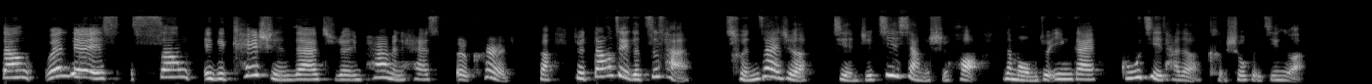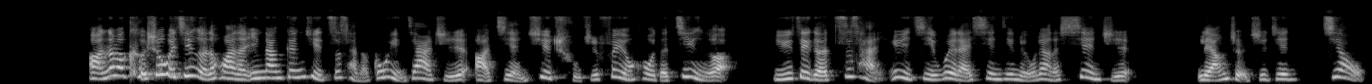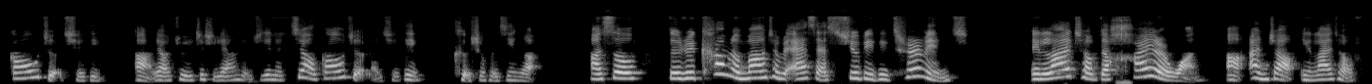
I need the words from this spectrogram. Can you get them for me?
当 when there is some indication that the impairment has occurred，是吧？就当这个资产存在着减值迹象的时候，那么我们就应该估计它的可收回金额。啊，那么可收回金额的话呢，应当根据资产的公允价值啊减去处置费用后的净额，与这个资产预计未来现金流量的现值两者之间较高者确定。啊，要注意，这是两者之间的较高者来确定可收回金额啊。So the recovered amount of assets should be determined in light of the higher one 啊，按照 in light of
